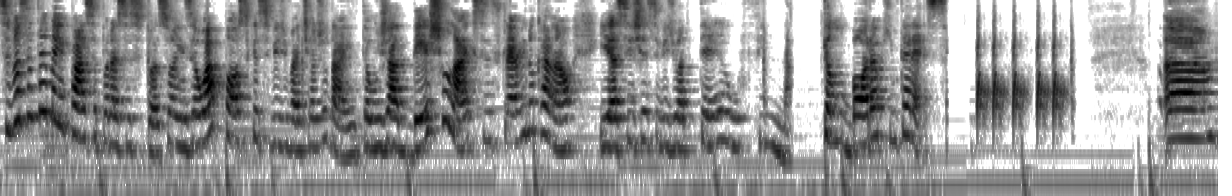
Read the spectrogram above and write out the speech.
Se você também passa por essas situações, eu aposto que esse vídeo vai te ajudar. Então já deixa o like, se inscreve no canal e assiste esse vídeo até o final. Então bora ao que interessa. Uh,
